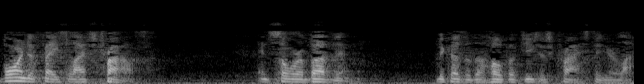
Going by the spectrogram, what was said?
born to face life's trials and soar above them because of the hope of Jesus Christ in your life.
